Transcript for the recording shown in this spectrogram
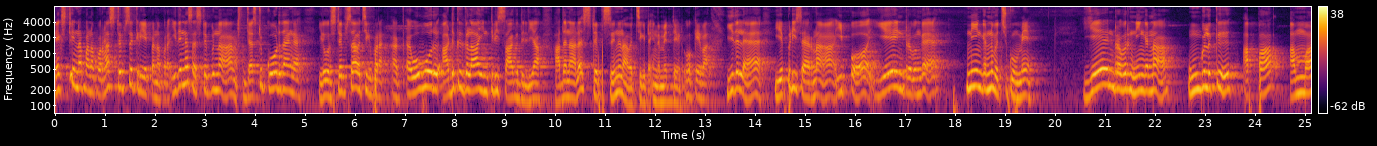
நெக்ஸ்ட் என்ன பண்ண போகிறேன்னா ஸ்டெப்ஸை க்ரியேட் பண்ண போகிறேன் இது என்ன சார் ஸ்டெப்புன்னா ஜஸ்ட்டு கோடு தாங்க. இது ஒரு ஸ்டெப்ஸாக வச்சுக்க போகிறேன் ஒவ்வொரு அடுக்குகளாக இன்க்ரீஸ் ஆகுது இல்லையா? அதனால் ஸ்டெப்ஸுன்னு நான் வச்சுக்கிட்டேன் இந்த மெத்தேட் ஓகேவா இதில் எப்படி சார்னா இப்போது ஏன்றவங்க நீங்கன்னு வச்சுக்குவோமே. ஏன்றவர் நீங்கன்னா உங்களுக்கு அப்பா அம்மா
